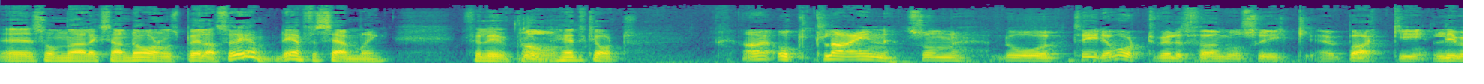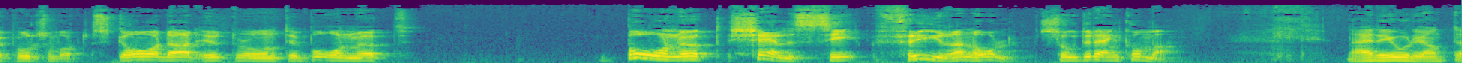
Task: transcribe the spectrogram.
eh, som när Alexander Arnold spelar. Så det är, det är en försämring för Liverpool. Ja. Helt klart. Ja, och Klein som då tidigare varit väldigt framgångsrik eh, back i Liverpool som varit skadad, utlånad till Bournemouth. Bournemouth, Chelsea 4-0. Såg du den komma? Nej, det gjorde jag inte.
